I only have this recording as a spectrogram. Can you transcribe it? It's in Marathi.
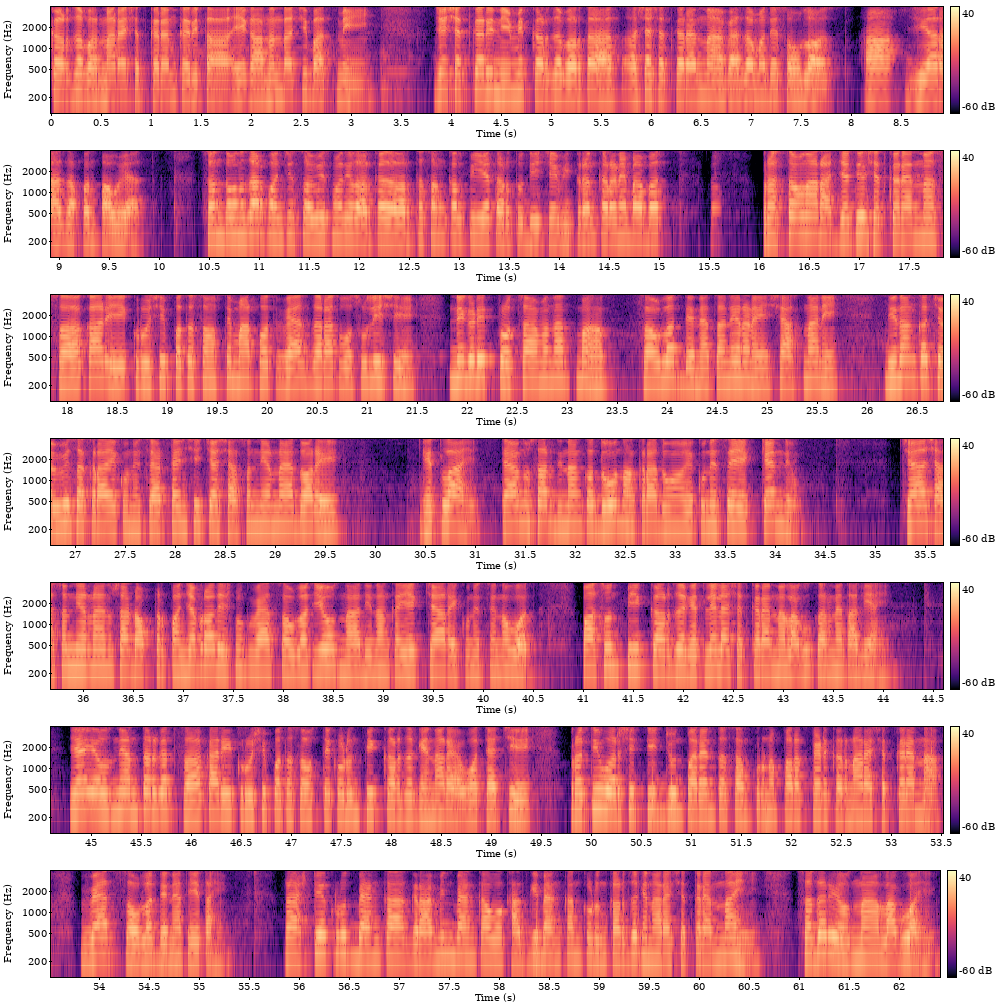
कर्ज भरणाऱ्या शेतकऱ्यांकरिता एक आनंदाची बातमी. जे शेतकरी नियमित कर्ज भरतात अशा शेतकऱ्यांना व्याजामध्ये सवलत हा जी आर आज आपण पाहूयात. सन दोन हजार पंचवीस सव्वीसमधील अर्थ अर्थसंकल्पीय तरतुदीचे वितरण करण्याबाबत प्रस्तावना राज्यातील शेतकऱ्यांना सहकारी कृषी पतसंस्थेमार्फत व्याज दरात वसुलीशी निगडीत प्रोत्साहनात्मक सवलत देण्याचा निर्णय शासनाने दिनांक चोवीस अकरा एकोणीसशे अठ्ठ्याऐंशीच्या शासन निर्णयाद्वारे घेतला आहे. त्यानुसार दिनांक दोन अकरा दोन एकोणीसशे एक्क्याण्णव च्या शासन निर्णयानुसार डॉक्टर पंजाबराव देशमुख व्याज सवलत योजना दिनांक एक चार एकोणीसशे नव्वदपासून पीक कर्ज घेतलेल्या शेतकऱ्यांना लागू करण्यात आली आहे. या योजनेअंतर्गत सहकारी कृषी पतसंस्थेकडून पीक कर्ज घेणाऱ्या व त्याची प्रतिवर्षी तीस जूनपर्यंत संपूर्ण परतफेड करणाऱ्या शेतकऱ्यांना व्याज सवलत देण्यात येत आहे. राष्ट्रीयकृत बँका ग्रामीण बँका व खाजगी बँकांकडून कर्ज घेणाऱ्या शेतकऱ्यांनाही सदर योजना लागू आहे.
